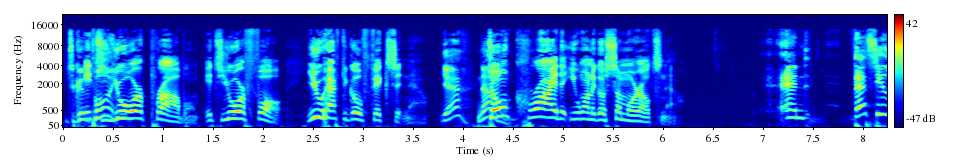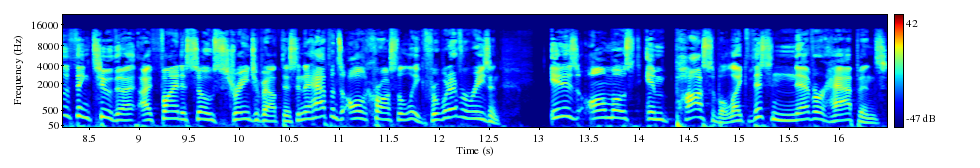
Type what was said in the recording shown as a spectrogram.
It's a good it's point. It's your problem. It's your fault. You have to go fix it now. Yeah. No. Don't cry that you want to go somewhere else now. And that's the other thing too that I, I find is so strange about this, and it happens all across the league for whatever reason. It is almost impossible. Like this never happens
